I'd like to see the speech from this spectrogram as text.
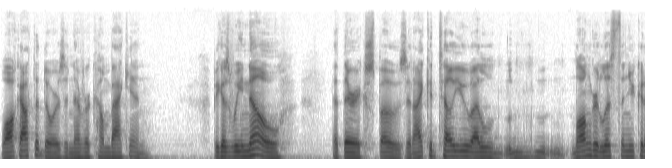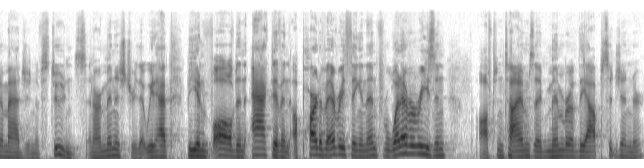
walk out the doors and never come back in. Because we know that they're exposed. And I could tell you a l- longer list than you could imagine of students in our ministry that we'd have be involved and active and a part of everything. And then for whatever reason, oftentimes a member of the opposite gender,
